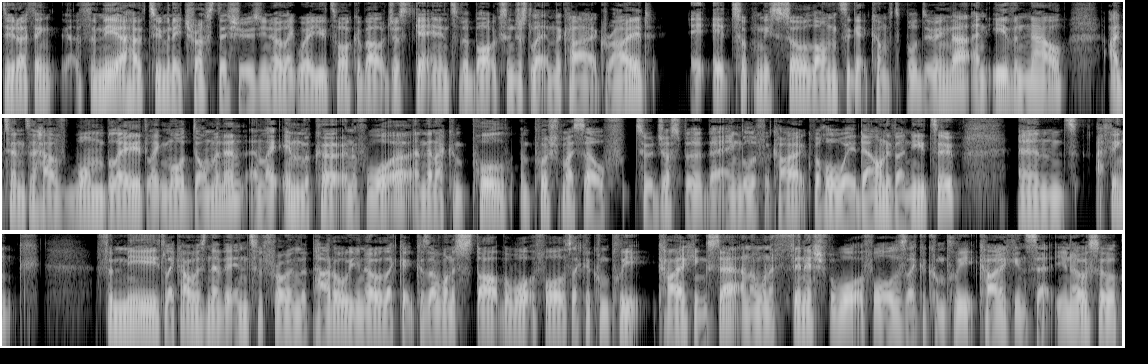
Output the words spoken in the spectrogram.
Dude, I think for me, I have too many trust issues, you know, like where you talk about just getting into the box and just letting the kayak ride. It, it took me so long to get comfortable doing that. And even now, I tend to have one blade like more dominant and like in the curtain of water. And then I can pull and push myself to adjust the, the angle of the kayak the whole way down if I need to. And I think for me, like I was never into throwing the paddle, you know, like because I want to start the waterfall as like a complete kayaking set, and I want to finish the waterfall as like a complete kayaking set, you know. So,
